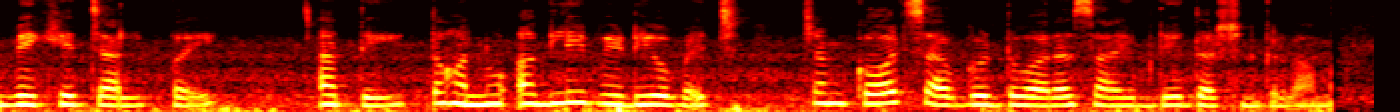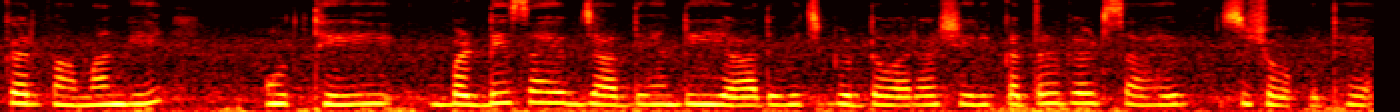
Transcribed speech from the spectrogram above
ਵਿਖੇ ਚੱਲ ਪਏ ਅਤੇ ਤੁਹਾਨੂੰ ਅਗਲੀ ਵੀਡੀਓ ਵਿੱਚ ਚਮਕੌਰ ਸਾਹਿਬ ਗੁਰਦੁਆਰਾ ਸਾਹਿਬ ਦੇ ਦਰਸ਼ਨ ਕਰਵਾਵਾਂ ਕਰਵਾਵਾਂਗੇ। ਉੱਥੇ ਵੱਡੇ ਸਾਹਿਬਜ਼ਾਦਿਆਂ ਦੀ ਯਾਦ ਵਿੱਚ ਗੁਰਦੁਆਰਾ ਸ਼੍ਰੀ ਕਤਲਗੜ੍ਹ ਸਾਹਿਬ ਸੁਸ਼ੋਭਿਤ ਹੈ।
